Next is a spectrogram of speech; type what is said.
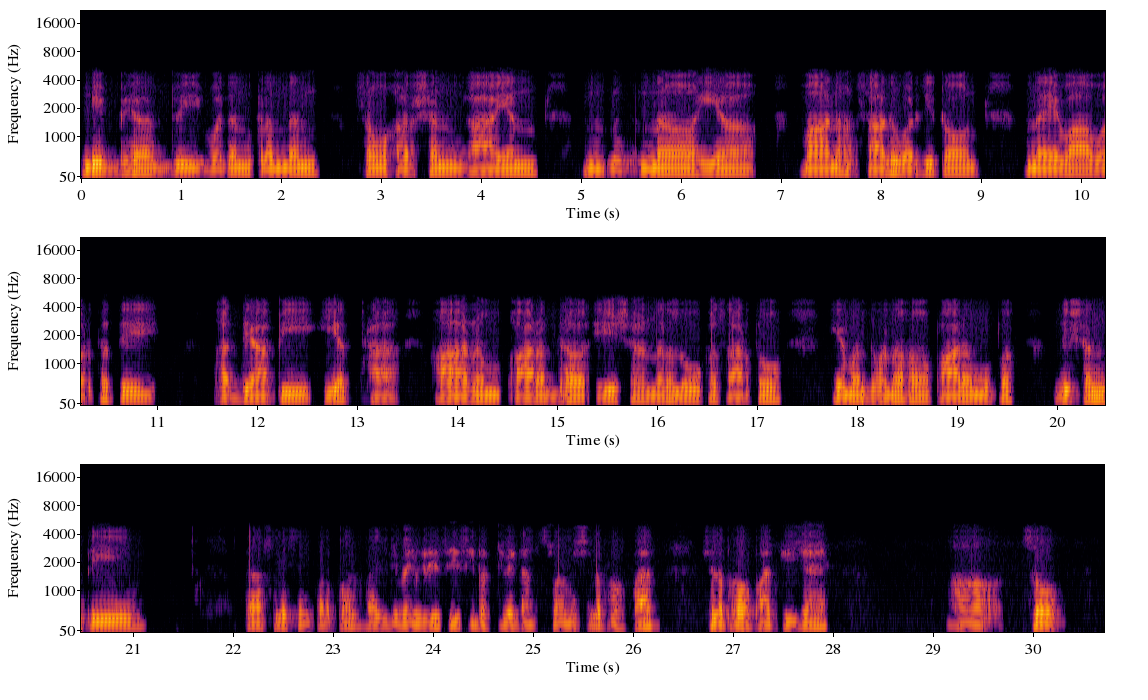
बिभ्य द्विवदन् क्रन्दन् संहर्षन् गायन् न ह्य मानः साधुवर्जितो नैवा वर्तते। अद्यापि यत्र आरम् आरब्ध एष नरलोकसार्थो यमध्वनः पारमुपदिशन्ति। Translation purpose by divine grace इसी भक्तिवेदांत स्वामी शिल प्रभुपाद शिल प्रभुपाद की जय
